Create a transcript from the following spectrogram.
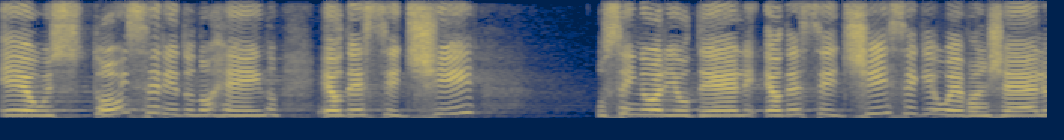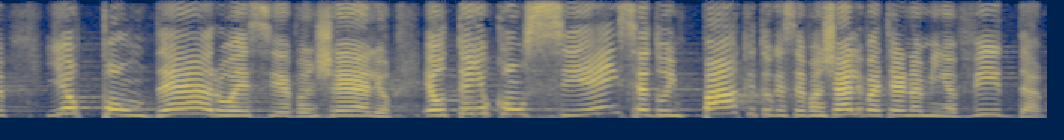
eu estou inserido no reino, eu decidi o senhorio dele, eu decidi seguir o evangelho e eu pondero esse evangelho, eu tenho consciência do impacto que esse evangelho vai ter na minha vida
